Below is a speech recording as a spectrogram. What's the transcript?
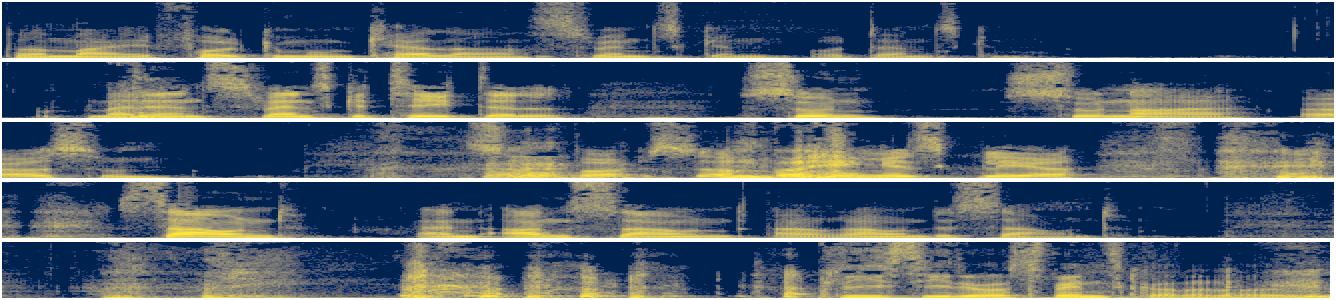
hvad man i folkemund kalder svensken og dansken. Med den svenske titel Sund, sundere Øresund, som på, som på engelsk bliver Sound and Unsound Around the Sound. Please sige, det var svensker eller noget.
